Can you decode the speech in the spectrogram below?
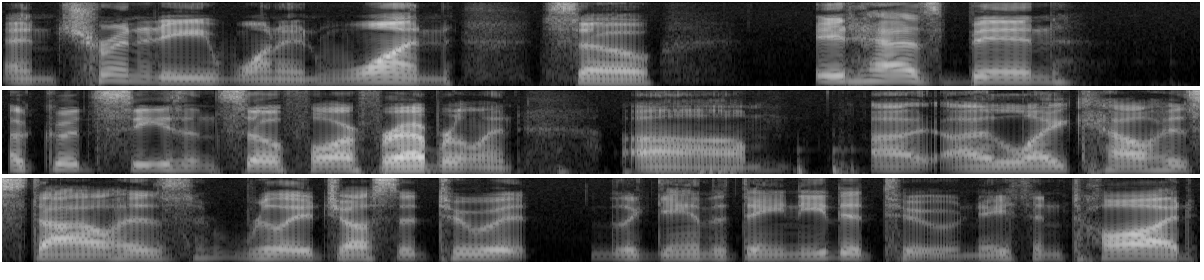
and Trinity one and one. So it has been a good season so far for Eberlin. Um, I, I like how his style has really adjusted to it, the game that they needed to. Nathan Todd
